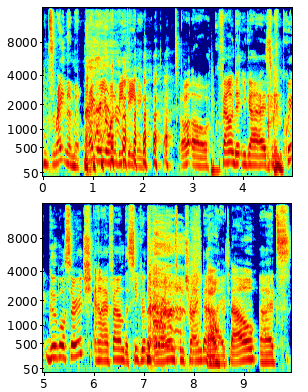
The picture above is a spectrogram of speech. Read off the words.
It's right in the middle, right where you want to be dating. Uh oh. Found it, you guys. Did a quick Google search, and I found the secret that Ryland's been trying to No, hide. no. Uh, it's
